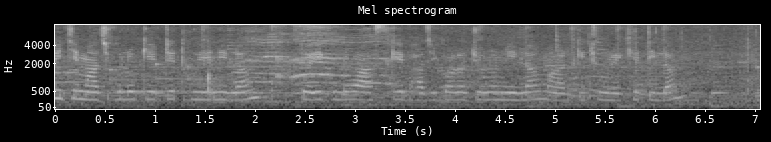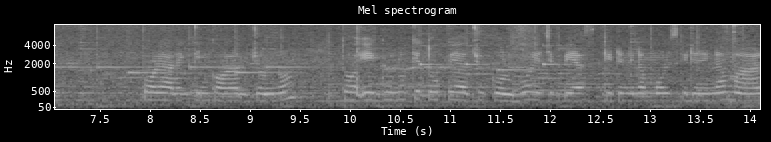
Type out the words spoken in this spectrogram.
এই যে মাছগুলো কেটে ধুয়ে নিলাম, তো এগুলো আজকে ভাজি করার জন্য নিলাম আর কিছু রেখে দিলাম। পরে আরেকদিন করার জন্য। তো এগুলোকে তো পেঁয়াজু করব, এই যে পেঁয়াজ কেটে নিলাম, মরিচ কেটে নিলাম আর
